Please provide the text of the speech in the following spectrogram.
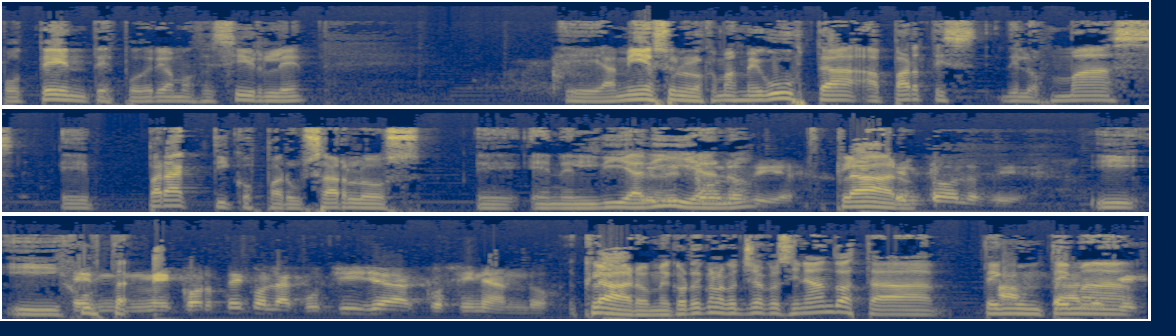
potentes, podríamos decirle. Eh, a mí es uno de los que más me gusta, aparte es de los más eh, prácticos para usarlos eh, en el día a día, todos ¿no? los días. Claro. En todos los días. Y, y En- me corté con la cuchilla cocinando. Claro, me corté con la cuchilla cocinando hasta tengo un tema que-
